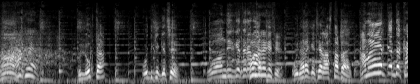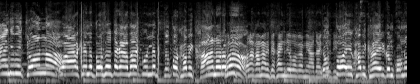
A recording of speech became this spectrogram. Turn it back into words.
হ্যাঁ। ওই লোকটা ওইদিকে গেছে। কোন দিক গেছে কোন ধারে গেছে? ওই ধারে গেছে রাস্তাটায়। আমাকে দেখাই দিবি চল না। ও আর কেন দশ হাজার টাকা আদায় করলে যত খাবি খা না রে। আমাকে দেখাই দেবো আমি আদায় করে যত খাবি খা এরকম কোনো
